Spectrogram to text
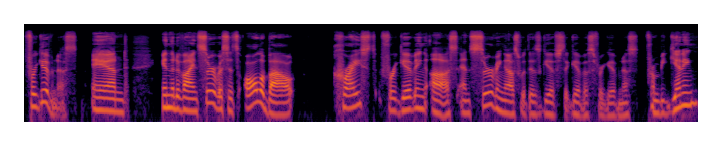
forgiveness. And in the divine service, it's all about Christ forgiving us and serving us with his gifts that give us forgiveness from beginning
